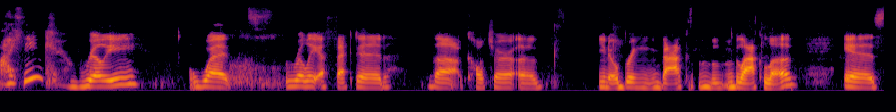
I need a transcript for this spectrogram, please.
i think really what really affected the culture of you know bringing back b- black love is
